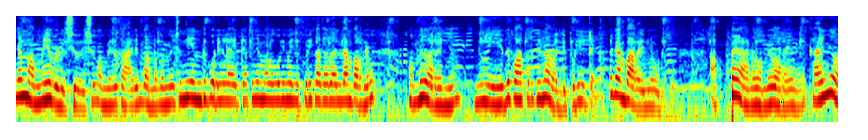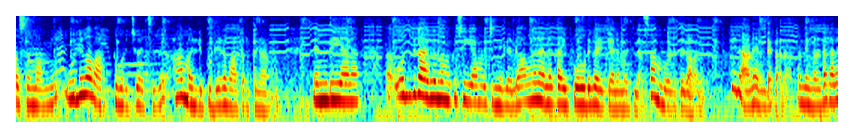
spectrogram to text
ഞാൻ മമ്മിയെ വിളിച്ചു ചോദിച്ചു. മമ്മിയുടെ കാര്യം പറഞ്ഞപ്പോൾ മമ്മി ചോദിച്ചു നീ എന്ത് പൊടികളായിട്ട്? അപ്പോൾ ഞാൻ മുളക് പൊടി മല്ലിപ്പൊടി കഥകളെല്ലാം പറഞ്ഞു. മമ്മി പറഞ്ഞു നീ ഏത് പാത്രത്തിൽ നിന്നാണ് മല്ലിപ്പൊടി ഇട്ടേ? അപ്പോൾ ഞാൻ പറഞ്ഞു കൊടുത്തു. അപ്പോഴാണ് മമ്മി പറയുന്നത് കഴിഞ്ഞ ദിവസം മമ്മി ഉലുവ വറുത്ത് പൊടിച്ച് വെച്ചത് ആ മല്ലിപ്പൊടിയുടെ പാത്രത്തിലാണ്. എന്ത് ചെയ്യാനാ? ഒരു കാര്യം നമുക്ക് ചെയ്യാൻ പറ്റുന്നില്ലല്ലോ. അങ്ങനെ തന്നെ കൈപ്പോടി കഴിക്കാനും പറ്റില്ല. സംഭവം എടുത്ത് കളഞ്ഞു. ഇതാണ് എന്റെ കഥ. അപ്പോൾ നിങ്ങളുടെ കഥ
